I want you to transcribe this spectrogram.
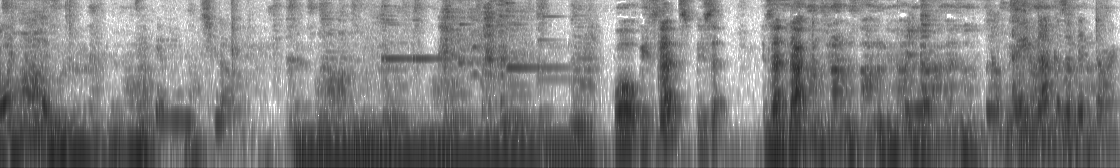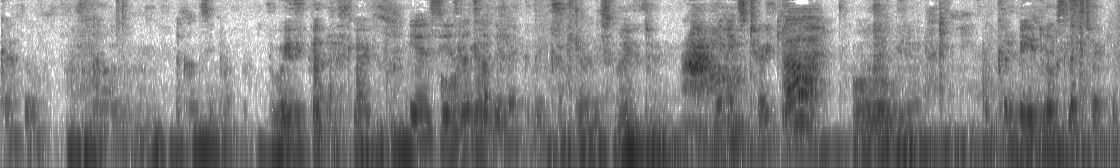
want. Whoa, is that is that is that dark? It no, I dark is a bit darker though. I don't know. I can't see properly. The way they cut the slice. Yes, yes, oh that's God. how they like they cut it. Maybe it's turkey. Ah. Oh yeah. It could be. It looks like turkey.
